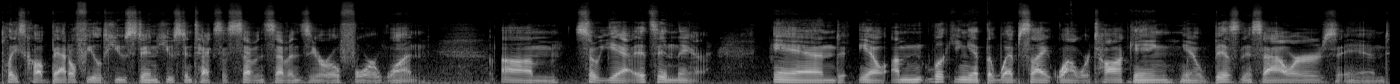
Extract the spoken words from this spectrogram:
place called Battlefield Houston, Houston, Texas seven seven zero four one. Um, so yeah, it's in there and you know i'm looking at the website while we're talking you know business hours and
